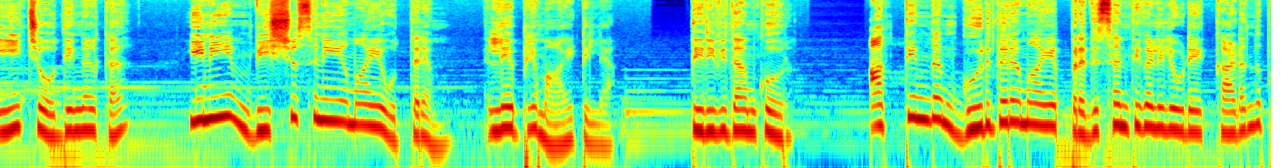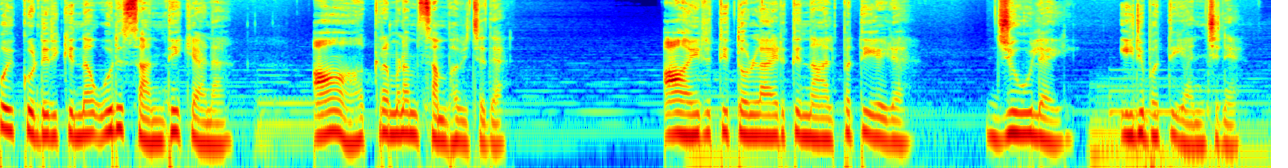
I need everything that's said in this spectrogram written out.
ഈ ചോദ്യങ്ങൾക്ക് ഇനിയും വിശ്വസനീയമായ ഉത്തരം ലഭ്യമായിട്ടില്ല. തിരുവിതാംകൂർ അത്യന്തം ഗുരുതരമായ പ്രതിസന്ധികളിലൂടെ കടന്നുപോയിക്കൊണ്ടിരിക്കുന്ന ഒരു സന്ധ്യയ്ക്കാണ് ആ ആക്രമണം സംഭവിച്ചത്. ആയിരത്തി തൊള്ളായിരത്തി നാൽപ്പത്തിയേഴ് ജൂലൈ ഇരുപത്തിയഞ്ചിന്.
